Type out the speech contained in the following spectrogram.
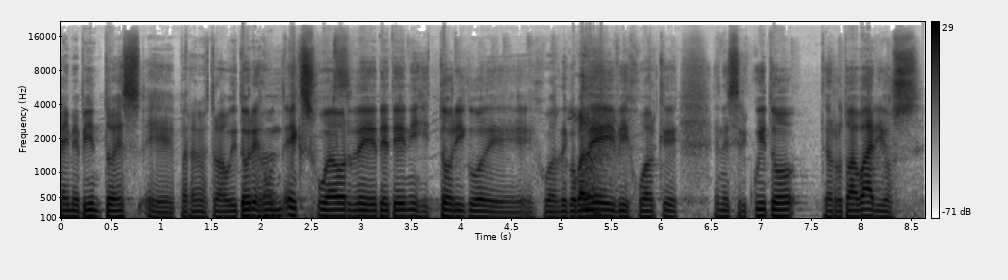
Jaime Pinto es, eh, para nuestros auditores, un ex jugador de, de tenis histórico, de jugador de Copa Davis, jugador que en el circuito derrotó a varios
